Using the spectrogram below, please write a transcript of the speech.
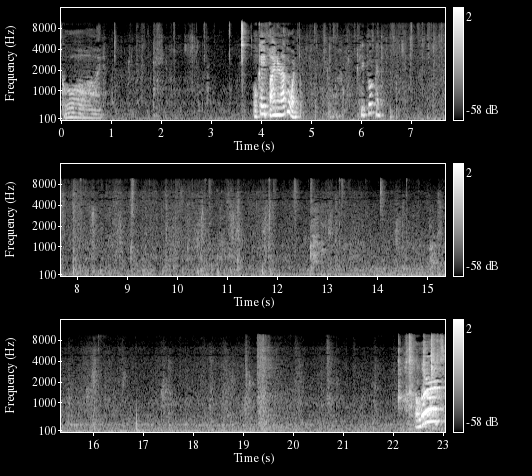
Good. Okay, find another one. Keep looking. Alert!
